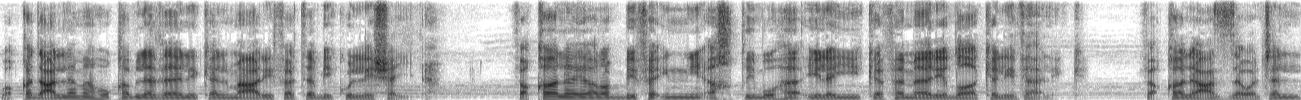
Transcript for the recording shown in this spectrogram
وقد علمه قبل ذلك المعرفة بكل شيء. فقال يا رب فإني أخطبها إليك فما رضاك لذلك؟ فقال عز وجل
